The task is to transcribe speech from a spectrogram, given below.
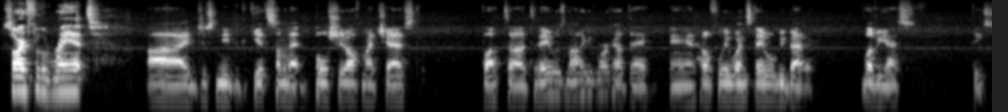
Sorry for the rant. I just needed to get some of that bullshit off my chest. But uh, today was not a good workout day, and hopefully Wednesday will be better. Love you guys. Peace.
